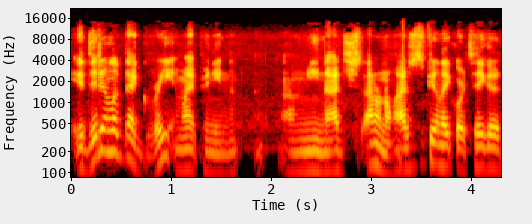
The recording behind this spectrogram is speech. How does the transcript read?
it didn't look that great in my opinion. I mean, I just I don't know. I just feel like Ortega.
